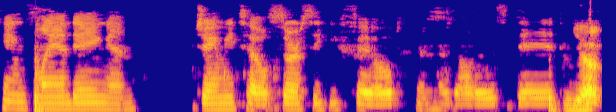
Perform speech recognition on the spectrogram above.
King's Landing and Jaime tells Cersei he failed and her daughter is dead. Yep.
